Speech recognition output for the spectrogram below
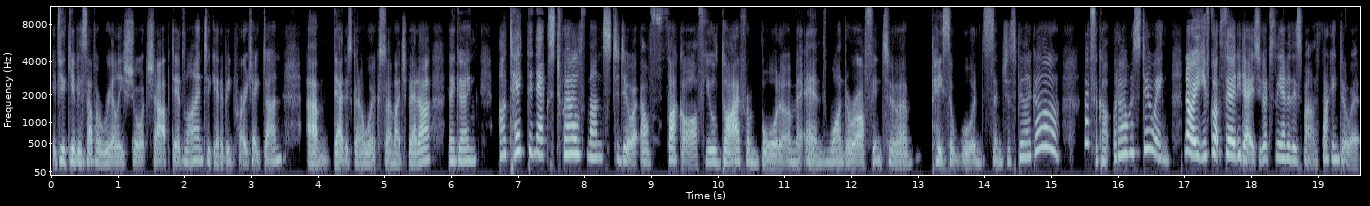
If you give yourself a really short, sharp deadline to get a big project done, um, that is going to work so much better than going, I'll take the next 12 months to do it. Oh, fuck off. You'll die from boredom and wander off into a piece of woods and just be like, oh, I forgot what I was doing. No, you've got 30 days. You got to the end of this month. Fucking do it.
